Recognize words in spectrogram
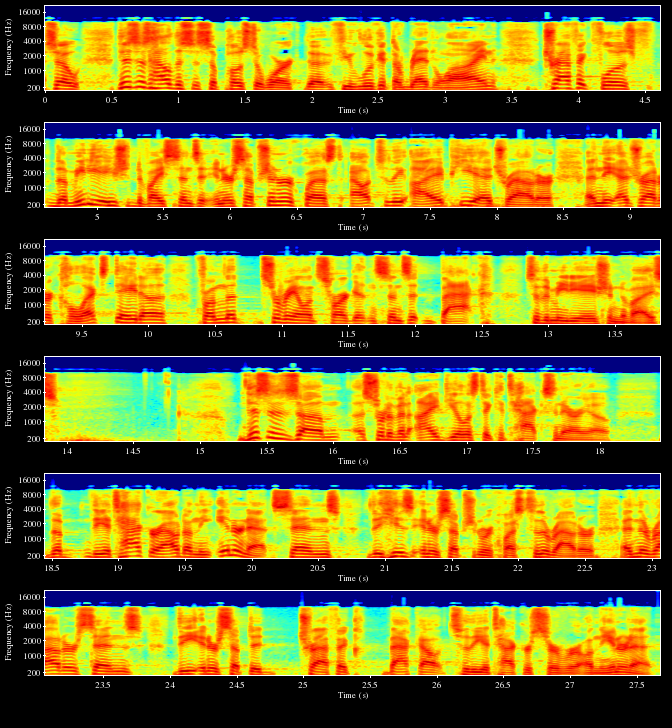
So this is how this is supposed to work. The, if you look at the red line, traffic flows, the mediation device sends an interception request out to the IAP edge router, and the edge router collects data from the surveillance target and sends it back to the mediation device. This is um, sort of an idealistic attack scenario. The, the attacker out on the internet sends the, his interception request to the router, and the router sends the intercepted traffic back out to the attacker server on the internet.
